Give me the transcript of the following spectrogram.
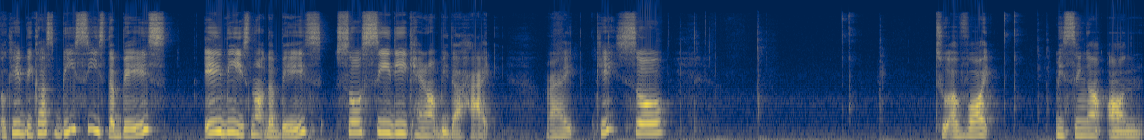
Okay, because BC is the base, AB is not the base, so CD cannot be the height, right? Okay, so to avoid missing out on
